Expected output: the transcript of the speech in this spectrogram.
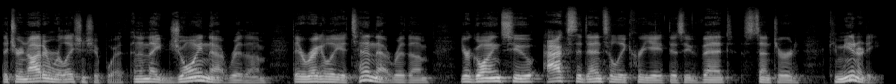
that you're not in relationship with, and then they join that rhythm, they regularly attend that rhythm, you're going to accidentally create this event centered community.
